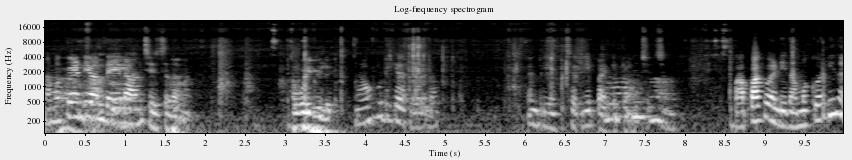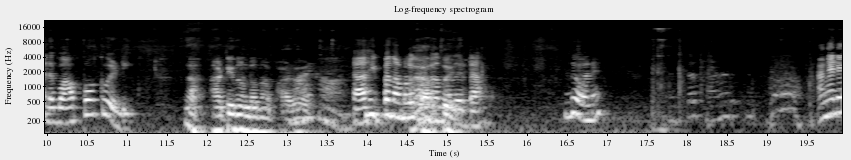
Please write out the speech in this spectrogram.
നമുക്ക് വേണ്ടി അവൻ തേയില വാങ്ങിച്ചു വെച്ചതാണ് കുടിക്കൂലേ? ഞാൻ കുടിക്കാറില്ലല്ലോ. കണ്ടില്ലേ? ചെറിയ പാക്കറ്റ് വാങ്ങിച്ചു വെച്ചു പാപ്പാക്ക് വേണ്ടി നമുക്ക് വേണ്ടി എന്നല്ല വാപ്പാക്ക് വേണ്ടി. നാട്ടിൽ നിന്ന് കൊണ്ടുവന്ന പഴം. ആ ഇപ്പൊ നമ്മൾ കൊണ്ടുവന്നത് കേട്ടാ. എന്തോനെ അങ്ങനെ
